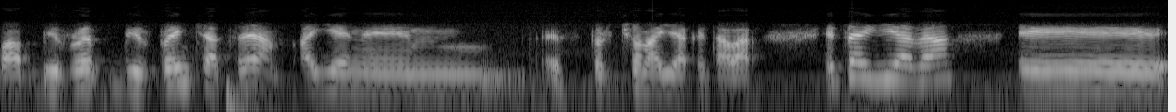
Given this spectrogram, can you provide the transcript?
ba, birpentsatzea haien ez pertsonaiak eta bar. Eta egia da, e,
